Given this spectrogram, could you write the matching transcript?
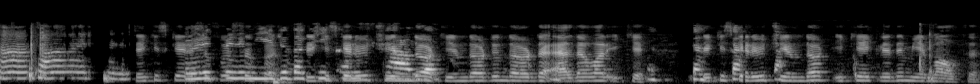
Tamam tamam öğretmenim. 8 kere 0 Öğretmenim, 0. yedi 8 kere 3 dakikamız 24. 24'ün 4'ü elde var 2. 8 kere 3 24. 2 ekledim 26.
